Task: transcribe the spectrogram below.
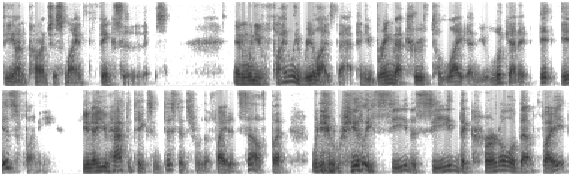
the unconscious mind thinks that it is. And when you finally realize that and you bring that truth to light and you look at it, it is funny. You know, you have to take some distance from the fight itself. But when you really see the seed, the kernel of that fight,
